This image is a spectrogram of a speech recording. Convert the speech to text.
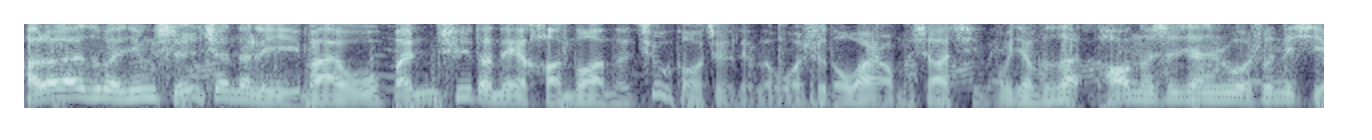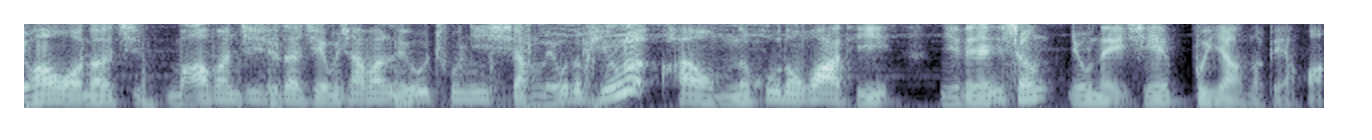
好了，来自北京时间的礼拜五，本期的内涵段子就到这里了。我是豆瓣，让我们下期不见不散。旁的时间，如果说你喜欢我呢，麻烦继续在节目下方留出你想留的评论，还有我们的互动话题，你的人生有哪些不一样的变化？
